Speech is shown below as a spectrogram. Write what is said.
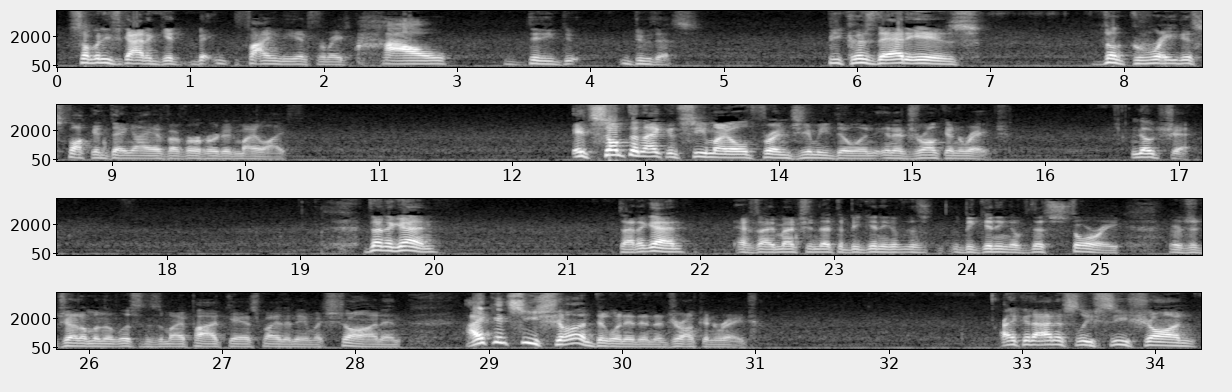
Somebody's got to get find the information. How did he do do this? Because that is the greatest fucking thing I have ever heard in my life. It's something I can see my old friend Jimmy doing in a drunken rage. No shit. Then again, then again, as I mentioned at the beginning of this the beginning of this story, there's a gentleman that listens to my podcast by the name of Sean, and I could see Sean doing it in a drunken rage. I could honestly see Sean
